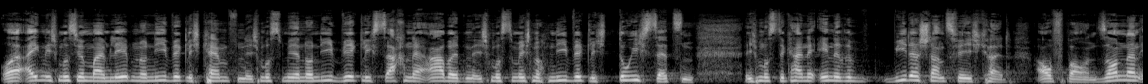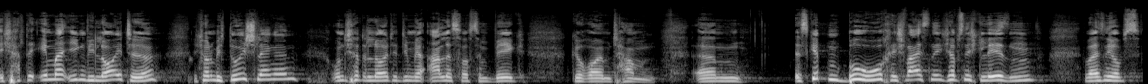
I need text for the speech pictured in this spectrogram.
oh, eigentlich muss ich in meinem Leben noch nie wirklich kämpfen. Ich musste mir noch nie wirklich Sachen erarbeiten. Ich musste mich noch nie wirklich durchsetzen. Ich musste keine innere Widerstandsfähigkeit aufbauen, sondern ich hatte immer irgendwie Leute, ich konnte mich durchschlängeln und ich hatte Leute, die mir alles aus dem Weg geräumt haben. Ähm, Es gibt ein Buch, ich weiß nicht, ich habe es nicht gelesen, weiß nicht, ob es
